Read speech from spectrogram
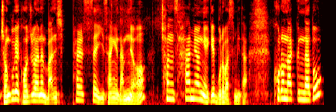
전국에 거주하는 만 18세 이상의 남녀 1,004명에게 물어봤습니다. 코로나 끝나도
